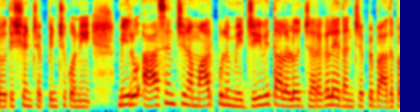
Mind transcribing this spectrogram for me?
జ్యోతిష్యం చెప్పించుకొని మీరు ఆశించిన మార్పులు మీ జీవితాలలో జరగలేదని చెప్పి బాధపడి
